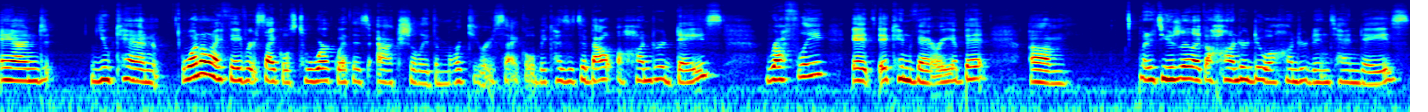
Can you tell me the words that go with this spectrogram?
And you can, one of my favorite cycles to work with is actually the Mercury cycle because it's about 100 days roughly. It, it can vary a bit. Um, but it's usually like 100 to 110 days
